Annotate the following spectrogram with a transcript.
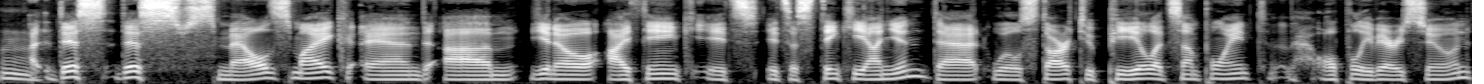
mm. this this smells, Mike, and um, you know I think it's it's a stinky onion that will start to peel at some point, hopefully very soon.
